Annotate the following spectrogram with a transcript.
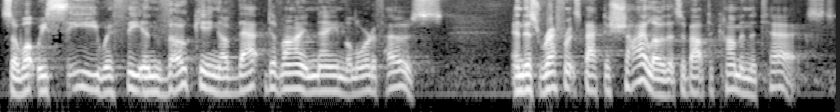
So, what we see with the invoking of that divine name, the Lord of hosts, and this reference back to Shiloh that's about to come in the text,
